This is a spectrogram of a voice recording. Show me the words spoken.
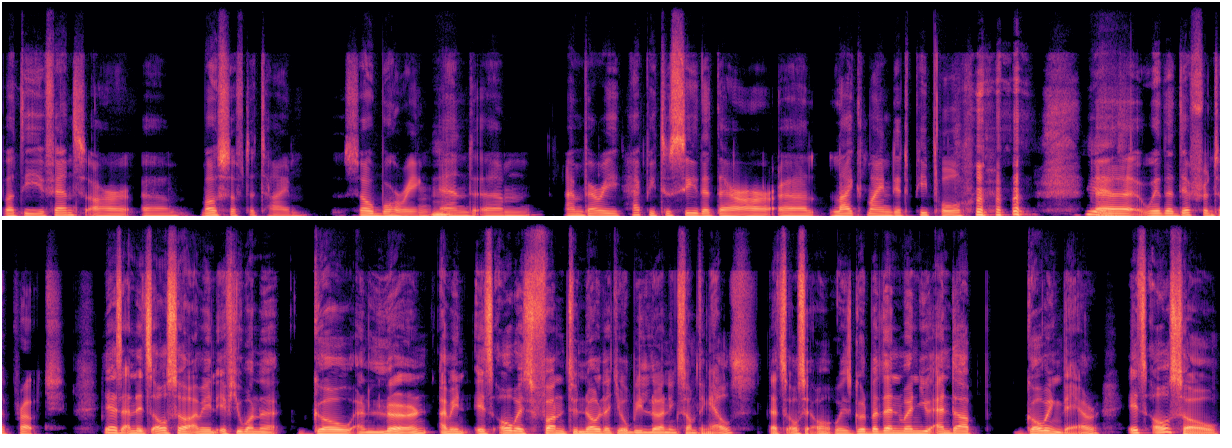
but the events are um, most of the time so boring. Mm. And um, I'm very happy to see that there are uh, like minded people yes. uh, with a different approach. Yes, and it's also, I mean, if you want to go and learn, I mean, it's always fun to know that you'll be learning something else. That's also always good. But then when you end up going there, it's also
